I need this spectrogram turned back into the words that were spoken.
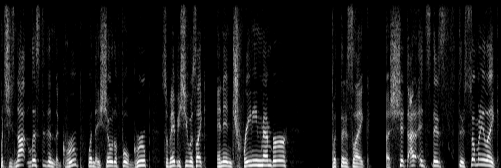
but she's not listed in the group when they show the full group. So maybe she was like an in training member, but there's like a shit. I, it's there's there's so many like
